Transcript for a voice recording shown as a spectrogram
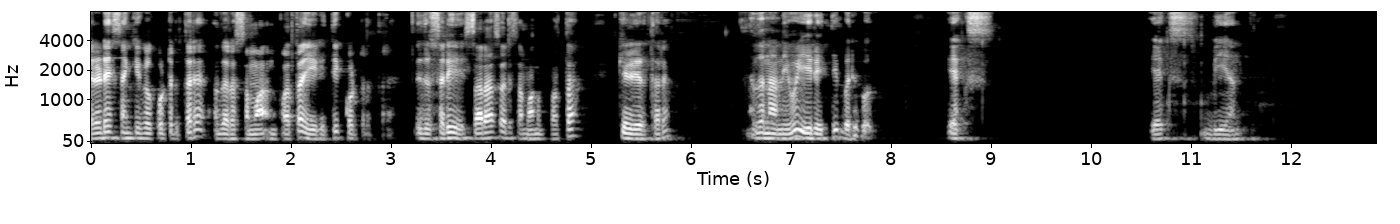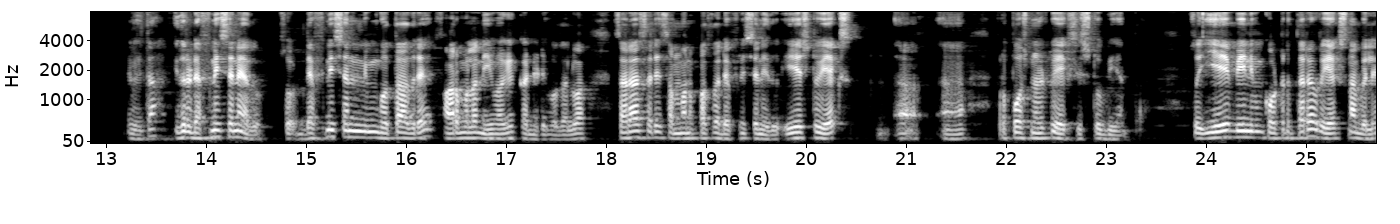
ಎರಡೇ ಸಂಖ್ಯೆಗಳು ಕೊಟ್ಟಿರ್ತಾರೆ, ಅದರ ಸಮಾನುಪಾತ ಈ ರೀತಿ ಕೊಟ್ಟಿರ್ತಾರೆ. ಇದು ಸರಿ, ಸರಾಸರಿ ಸಮಾನುಪಾತ ಕೇಳಿರ್ತಾರೆ. ಅದನ್ನು ನೀವು ಈ ರೀತಿ ಬರಿಬೋದು. ಎಕ್ಸ್ ಎಕ್ಸ್ ಬಿ ಅಂತ. ಹೇಳ್ತಾ ಇದರ ಡೆಫಿನಿಷನ್ನೇ ಅದು. ಸೊ ಡೆಫಿನಿಷನ್ ನಿಮ್ಗೆ ಗೊತ್ತಾದರೆ ಫಾರ್ಮುಲಾ ನೀವಾಗೆ ಕಂಡುಹಿಡಿಬೋದಲ್ವಾ? ಸರಾಸರಿ ಸಮಾನುಪಾತದ ಡೆಫಿನಿಷನ್ ಇದು. A to X proportional to X is to B ಅಂತ. ಸೊ ಎ ಬಿ ನಿಮ್ಗೆ ಕೊಟ್ಟಿರ್ತಾರೆ, ಅವರು ಎಕ್ಸ್ನ ಬೆಲೆ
